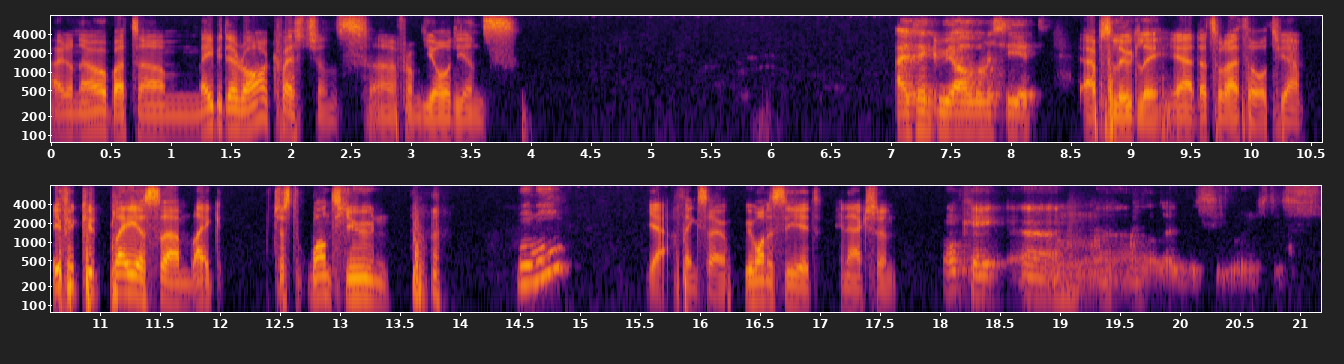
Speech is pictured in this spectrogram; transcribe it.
I don't know, but um, maybe there are questions uh, from the audience. I think we all want to see it. Absolutely, yeah, that's what I thought. Yeah, if you could play us um, like just one tune. Mini yeah, I think so. We want to see it in action. Okay, um, uh, let me see, where is this?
